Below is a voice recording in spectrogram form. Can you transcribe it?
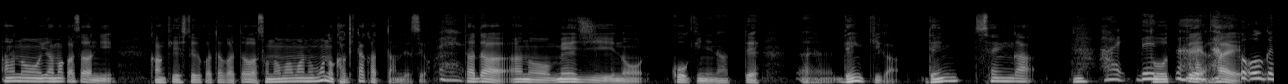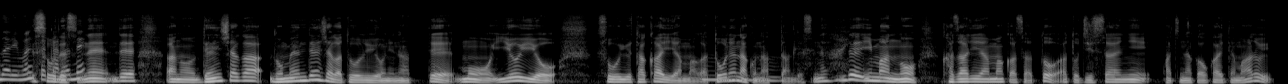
あの山笠に関係している方々はそのままのものを書きたかったんですよ、ええ、ただあの明治の後期になって、えー、電気が電線がね、はい、通って、はい、多くなりましたからね。そうですね。であの電車が路面電車が通るようになってもういよいよそういう高い山が通れなくなったんですね。で今の飾り山笠とあと実際に街中を書いてもある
